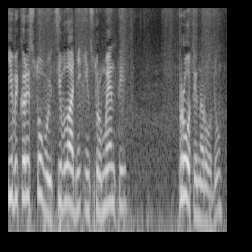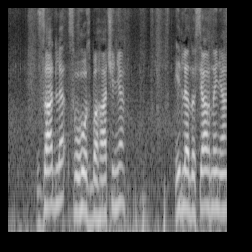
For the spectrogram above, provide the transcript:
і використовують ці владні інструменти проти народу задля свого збагачення і для досягнення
